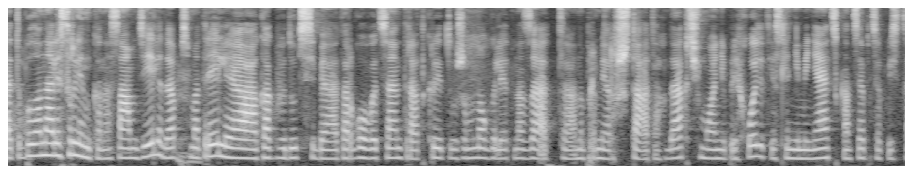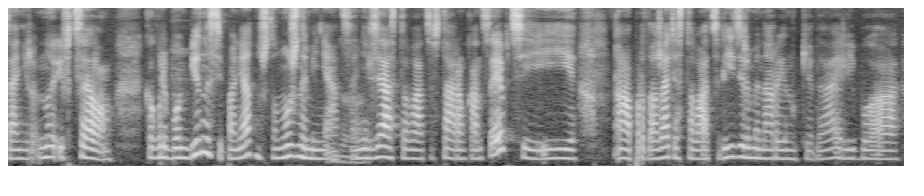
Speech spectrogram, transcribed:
Это был анализ рынка, на самом деле, да, посмотрели, а как ведут себя торговые центры, открытые уже много лет назад, а, например, в Штатах, да, к чему они приходят, если не меняется концепция позиционирования. Ну и в целом, как в любом бизнесе, понятно, что нужно меняться. Да. Нельзя оставаться в старом концепте и а, продолжать оставаться лидерами на рынке, да, либо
